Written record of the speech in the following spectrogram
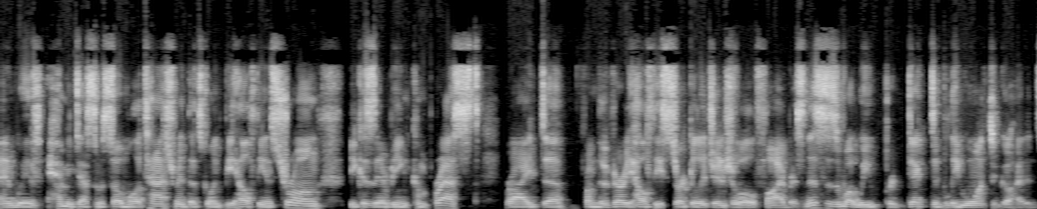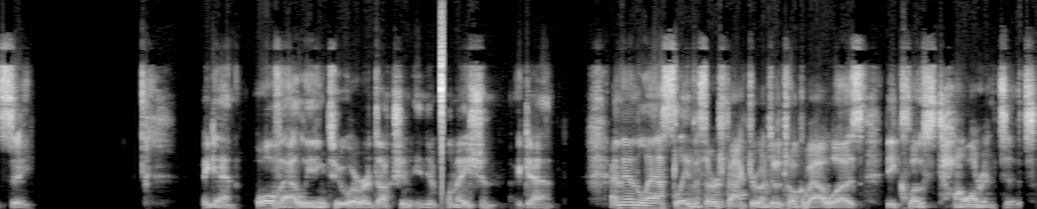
and with hemidesmosomal attachment that's going to be healthy and strong because they're being compressed right uh, from the very healthy circulogingival fibers. And this is what we predictably want to go ahead and see. Again, all that leading to a reduction in inflammation again. And then lastly, the third factor I wanted to talk about was the close tolerances,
